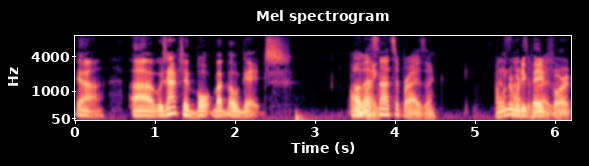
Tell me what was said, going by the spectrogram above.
yeah, uh, was actually bought by Bill Gates. Oh, that's my- not surprising. I wonder what he paid for it.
